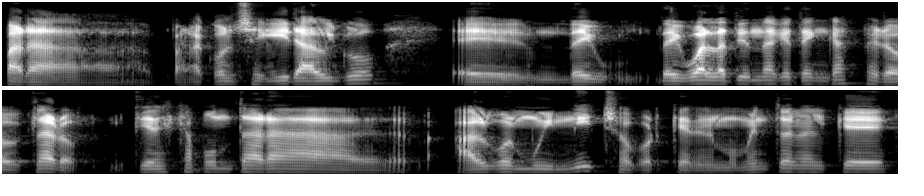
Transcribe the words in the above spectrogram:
para, para conseguir algo. Eh, da, igual la tienda que tengas, pero claro, tienes que apuntar a, a, algo muy nicho, porque en el momento en el que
